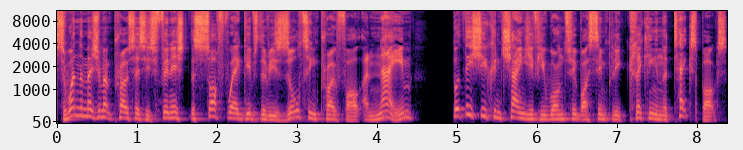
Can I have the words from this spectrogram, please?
So when the measurement process is finished, the software gives the resulting profile a name, but this you can change if you want to by simply clicking in the text box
